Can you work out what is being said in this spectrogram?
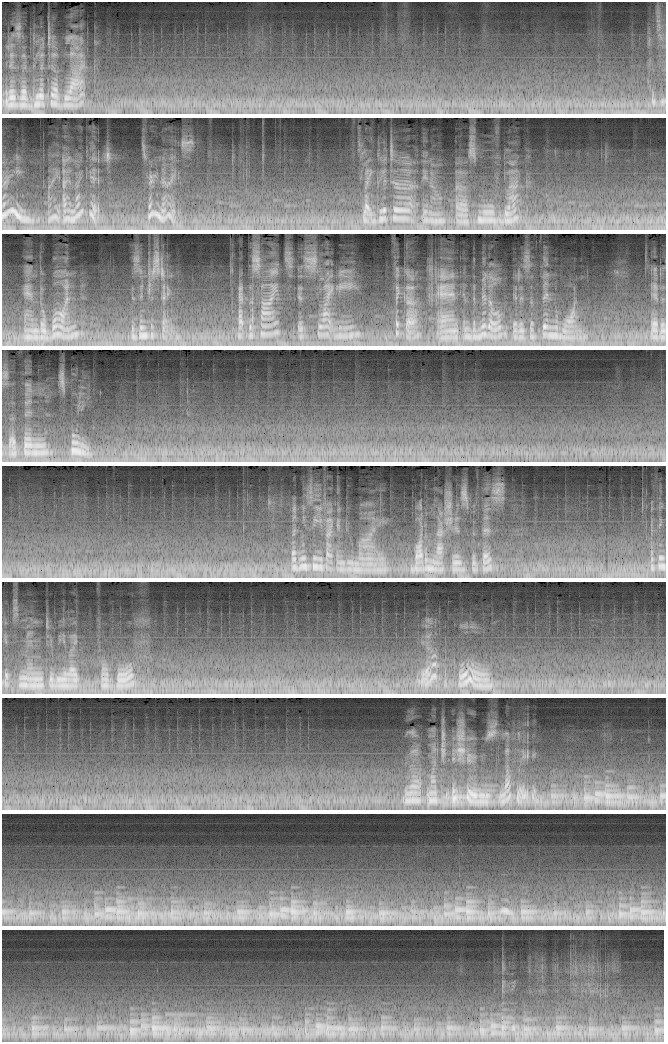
It is a glitter black. It's very, I, I like it. It's very nice. It's like glitter, you know, uh, smooth black. And the wand is interesting. At the sides is slightly thicker and in the middle it is a thin one. It is a thin spoolie. Let me see if I can do my bottom lashes with this. I think it's meant to be like for both. Yeah, cool. Without much issues. Lovely. Hmm.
